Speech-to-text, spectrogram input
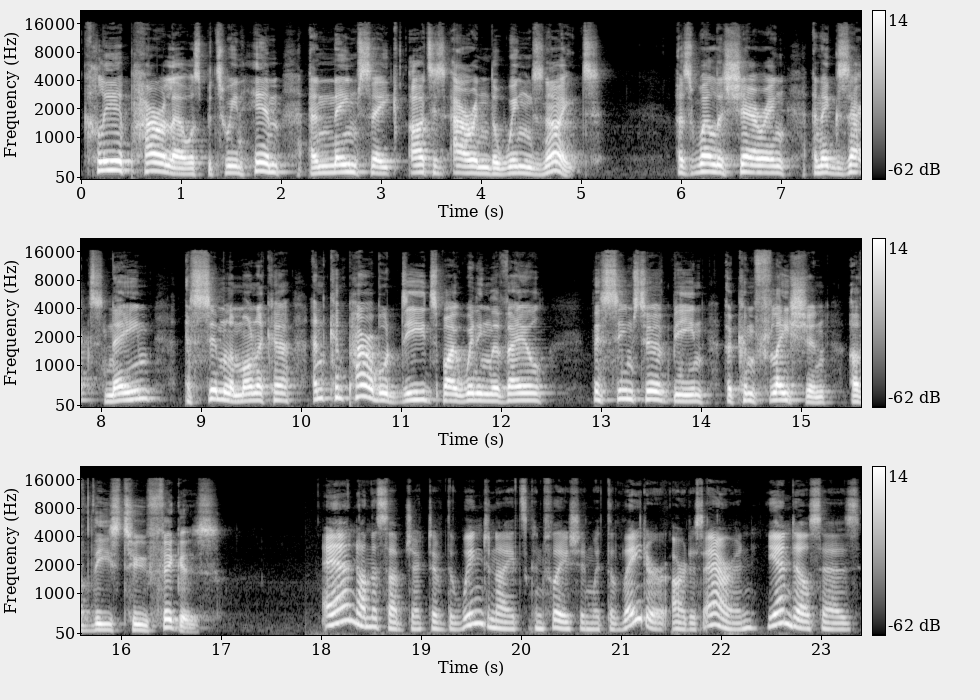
clear parallels between him and namesake Artys Arryn the Winged Knight, as well as sharing an exact name, a similar moniker, and comparable deeds by winning the Vale. There seems to have been a conflation of these two figures. And on the subject of the Winged Knight's conflation with the later Artys Arryn, Yandel says,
